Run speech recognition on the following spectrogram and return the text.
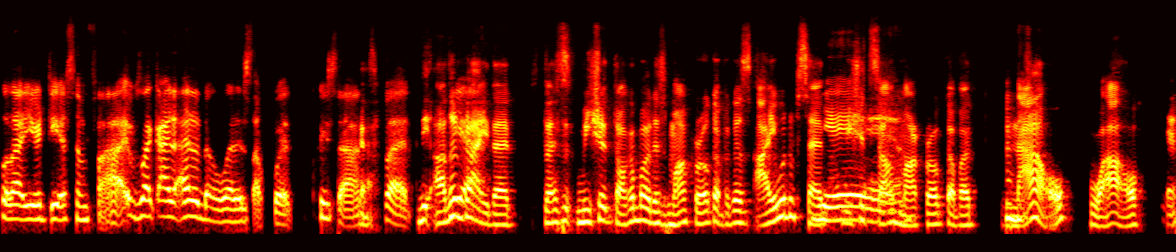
pull out your DSM five. Like I I don't know what is up with Cuisance, Yeah. but the other Yeah. guy that that's, we should talk about is Marc Roca because I would have said we should sell Yeah. Marc Roca, but Mhm. now, wow, tell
